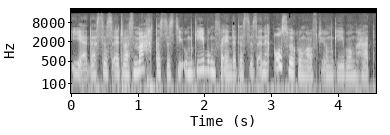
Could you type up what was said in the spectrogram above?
ja, dass das etwas macht, dass das die Umgebung verändert, dass das eine Auswirkung auf die Umgebung hat.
